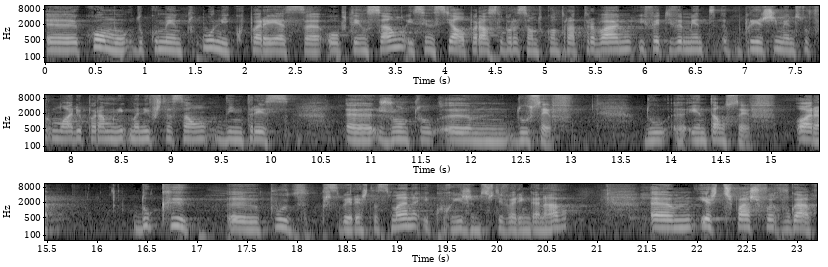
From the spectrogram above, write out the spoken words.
Eh, como documento único para essa obtenção, essencial para a celebração do contrato de trabalho, efetivamente o preenchimento do formulário para a manifestação de interesse eh, junto ehm, do CEF, do eh, então CEF. Ora, do que pude perceber esta semana, e corrija-me se estiver enganada, este despacho foi revogado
